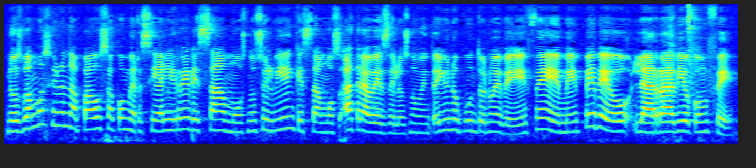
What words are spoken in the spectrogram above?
Nos vamos a hacer una pausa comercial y regresamos. No se olviden que estamos a través de los 91.9 FM, PBO, la radio con fe.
